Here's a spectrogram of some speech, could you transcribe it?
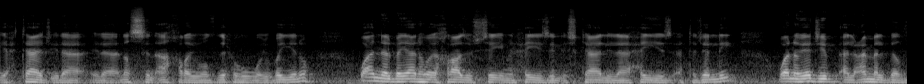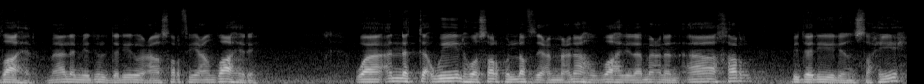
يحتاج إلى إلى نص آخر يوضحه ويبينه وأن البيان هو إخراج الشيء من حيز الإشكال إلى حيز التجلي وأنه يجب العمل بالظاهر ما لم يدل دليل على صرفه عن ظاهره. وأن التأويل هو صرف اللفظ عن معناه الظاهر إلى معنى آخر بدليل صحيح.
